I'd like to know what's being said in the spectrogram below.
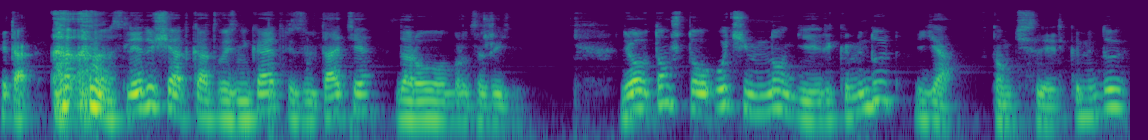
Итак, следующий откат возникает в результате здорового образа жизни. Дело в том, что очень многие рекомендуют, я в том числе рекомендую,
